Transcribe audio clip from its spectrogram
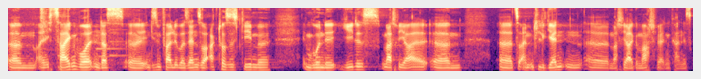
ähm, eigentlich zeigen wollten, dass äh, in diesem Fall über Sensor-Aktorsysteme im Grunde jedes Material ähm, äh, zu einem intelligenten äh, Material gemacht werden kann. Es,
